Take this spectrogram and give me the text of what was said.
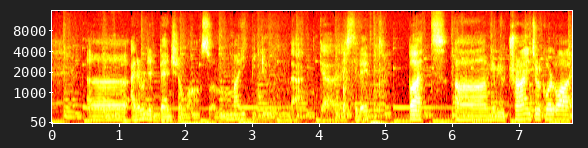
uh, I never did bench in a while, so I might be doing that, guys, today. But uh, I'm gonna be trying to record a lot.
